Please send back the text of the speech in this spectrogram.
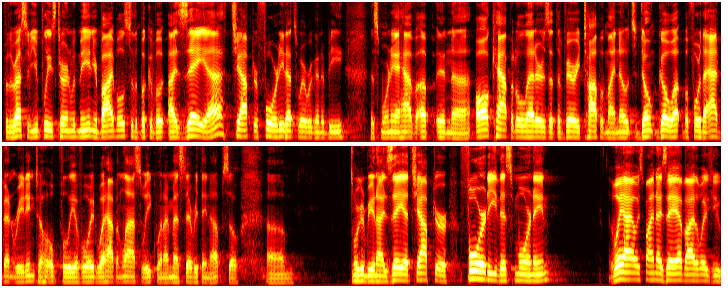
For the rest of you, please turn with me in your Bibles to the book of Isaiah, chapter 40. That's where we're going to be this morning. I have up in uh, all capital letters at the very top of my notes don't go up before the Advent reading to hopefully avoid what happened last week when I messed everything up. So um, we're going to be in Isaiah chapter 40 this morning. The way I always find Isaiah, by the way, is you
